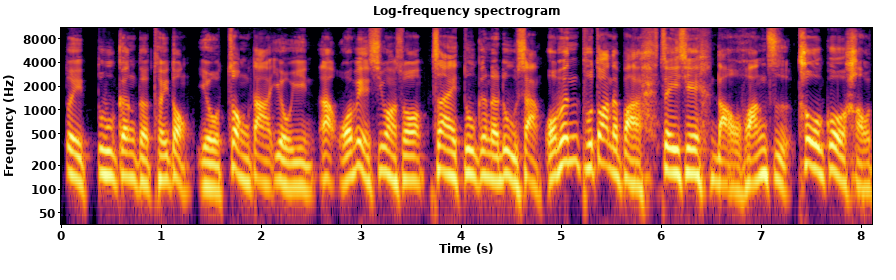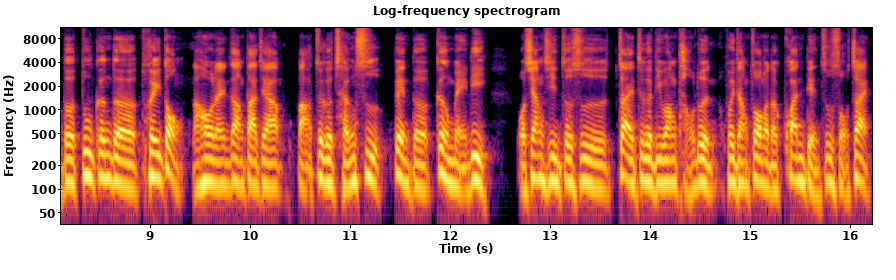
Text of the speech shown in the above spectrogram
对都更的推动有重大诱因啊。我们也希望说，在都更的路上，我们不断的把这一些老房子透过好的都更的推动，然后呢，让大家把这个城市变得更美丽。我相信这是在这个地方讨论非常重要的观点之所在。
